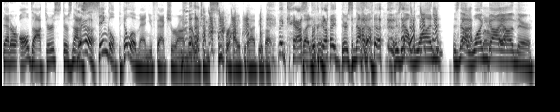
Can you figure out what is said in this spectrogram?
that are all doctors? There's not Yeah. a single pillow manufacturer on there, which I'm super hype, happy about. The Casper guy. there's not a there's not one there's not one guy on there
